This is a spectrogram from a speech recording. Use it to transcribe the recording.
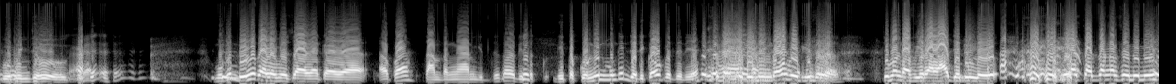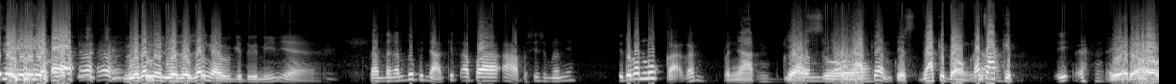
booming juga. Mungkin dulu kalau misalnya kayak apa cantengan gitu kalau ditek- ditekunin mungkin jadi COVID jadi ya. Booming COVID gitu loh. Cuma nggak viral aja dulu. Gila tantangan se-Indonesia gitu ya. Dulu kan media sosial nggak begitu ininya. Cantengan itu penyakit apa apa sih sebenarnya? Itu kan luka kan? Penyakit. Bukan Ya, penyakit. Yes, penyakit dong. Kan Penyakit. sakit. Iya dong.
